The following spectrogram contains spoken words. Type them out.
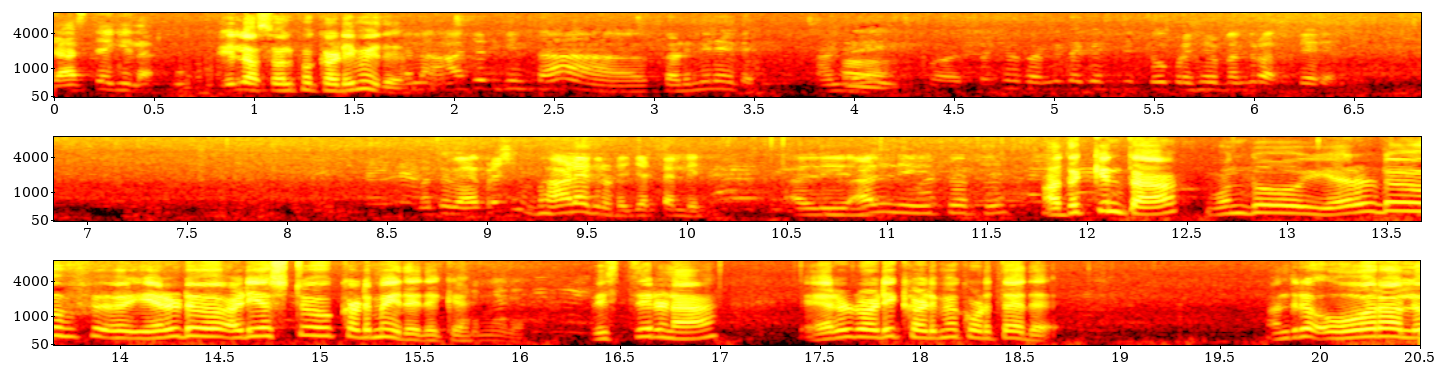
ಜಾಸ್ತಿ ಆಗಿಲ್ಲ. ಇಲ್ಲ ಸ್ವಲ್ಪ ಕಡಿಮೆ ಇದೆ. ಕಡಿಮೆ ಇದೆ. ಅಂದ್ರೆ ಪ್ರೆಷರ್ ಕಡಿಮೆ ಎಷ್ಟಿತ್ತು ಪ್ರೆಷರ್ ಬಂದ್ರು ಅಷ್ಟೇ ಮತ್ತೆ ವೈಬ್ರೇಷನ್ ಬಹಳ ಇದೆ ನೋಡಿ ಜೆಟ್ಟಲ್ಲಿ. ಅಲ್ಲಿ ಅಲ್ಲಿ ತೋರಿಸಿ ಅದಕ್ಕಿಂತ ಒಂದು ಎರಡು ಎರಡು ಅಡಿಯಷ್ಟು ಕಡಿಮೆ ಇದೆ ಇದಕ್ಕೆ. ವಿಸ್ತೀರ್ಣ ಎರಡು ಅಡಿ ಕಡಿಮೆ ಕೊಡ್ತಾ ಇದೆ. ಅಂದರೆ ಆಲ್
